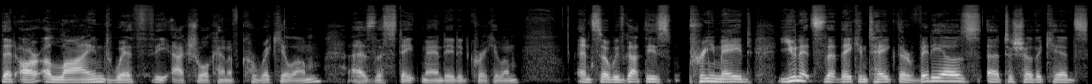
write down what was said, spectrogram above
that are aligned with the actual kind of curriculum as the state mandated curriculum. And so we've got these pre-made units that they can take their videos uh, to show the kids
